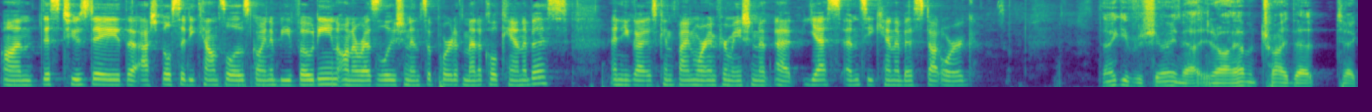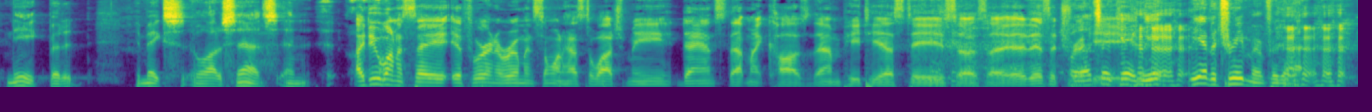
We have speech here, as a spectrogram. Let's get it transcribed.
on this Tuesday, the Asheville City Council is going to be voting on a resolution in support of medical cannabis. And you guys can find more information at, at yesnccannabis.org. Thank you for sharing that. You know, I haven't tried that technique, but it it makes a lot of sense. And I do want to say, if we're in a room and someone has to watch me dance, that might cause them PTSD. so it's a, it is a tricky. Well, that's okay. We, we have a treatment for that.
